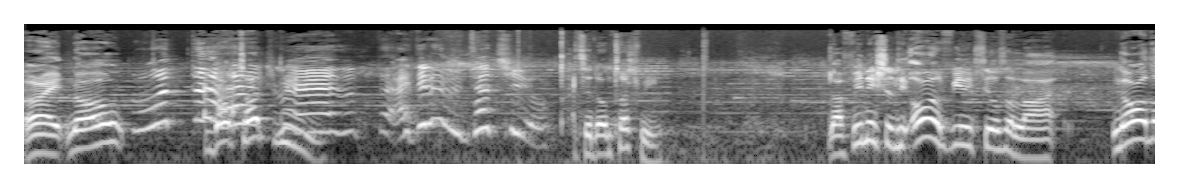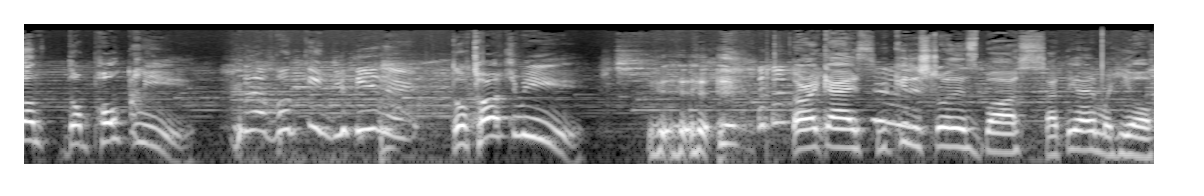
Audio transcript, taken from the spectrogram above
All right, no. What the Don't heck, touch me. man? I didn't even touch you. I said, don't touch me. Now Phoenix. Oh, Phoenix heals a lot. No, don't, don't poke me. I'm not poking you either. Don't touch me. All right, guys, we can destroy this boss. I think I'm a heal.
